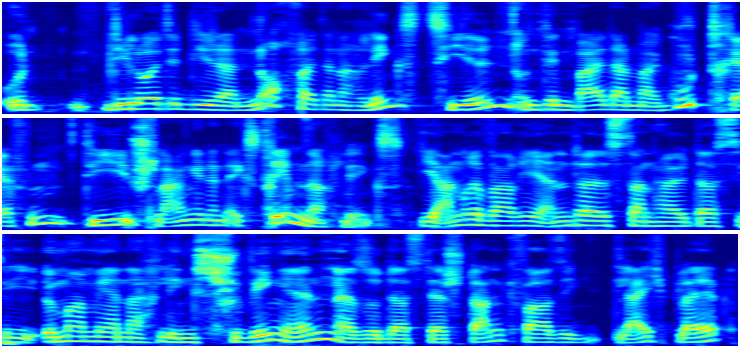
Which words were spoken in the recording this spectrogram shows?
Und die Leute, die dann noch weiter nach links zielen und den Ball dann mal gut treffen, die schlagen ihn dann extrem nach links. Die andere Variante ist dann halt, dass sie immer mehr nach links schwingen, also dass der Stand quasi gleich bleibt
